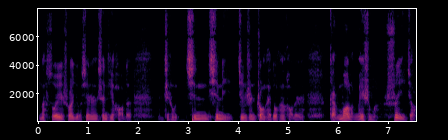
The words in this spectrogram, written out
那所以说，有些人身体好的，这种心心理精神状态都很好的人，感冒了没什么，睡一觉，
